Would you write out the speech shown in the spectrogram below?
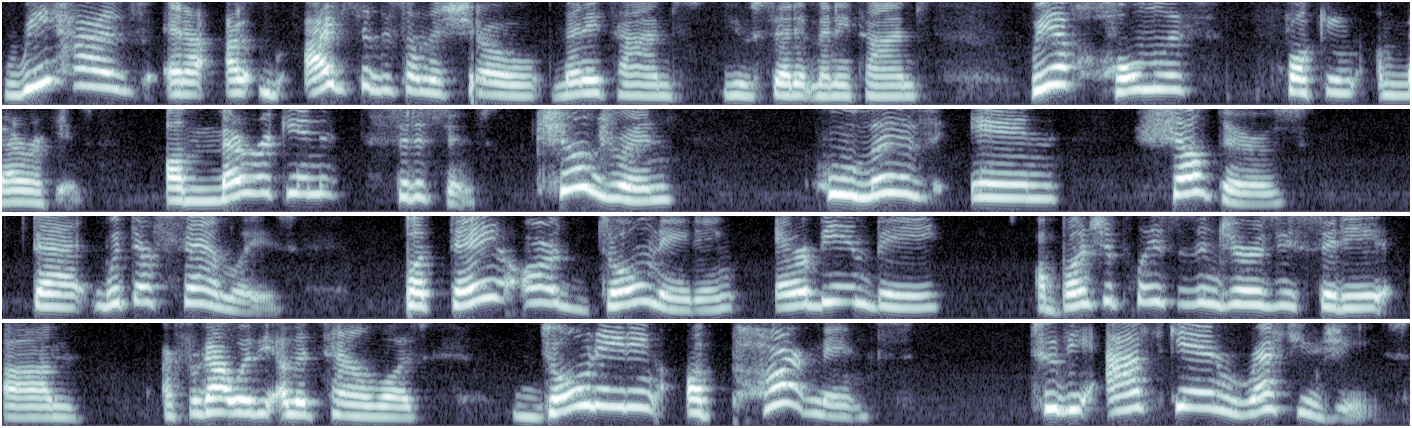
we have, and I, I, I've said this on the show many times. You've said it many times. We have homeless fucking Americans, American citizens, children who live in shelters that with their families, but they are donating Airbnb, a bunch of places in Jersey City. Um, I forgot where the other town was, donating apartments to the Afghan refugees.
